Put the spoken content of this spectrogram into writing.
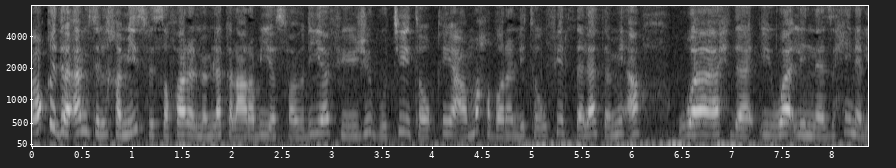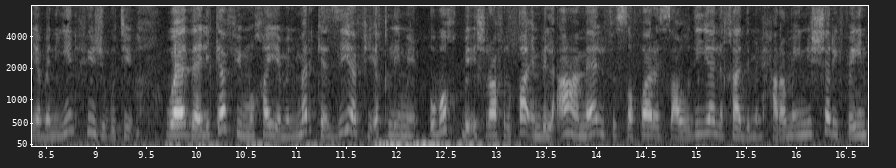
عقد أمس الخميس في السفارة المملكة العربية السعودية في جيبوتي توقيع محضرا لتوفير 300 وإحدى إيواء للنازحين اليمنيين في جيبوتي وذلك في مخيم المركزية في إقليم أبخ بإشراف القائم بالأعمال في السفارة السعودية لخادم الحرمين الشريفين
